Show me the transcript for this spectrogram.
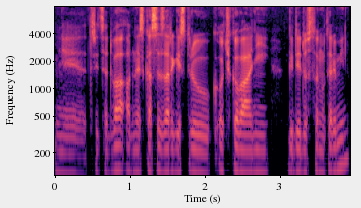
mě je 32 a dneska se zaregistruju k očkování, kdy dostanu termín?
